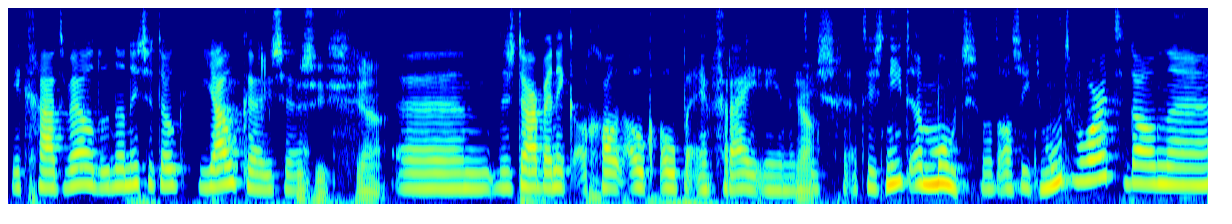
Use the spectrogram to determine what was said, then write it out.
ik ga het wel doen, dan is het ook jouw keuze. Precies, ja. Ehm, dus daar ben ik gewoon ook open en vrij in. Ja. Het, is, het is niet een moet. Want als iets moet wordt, dan. eh,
